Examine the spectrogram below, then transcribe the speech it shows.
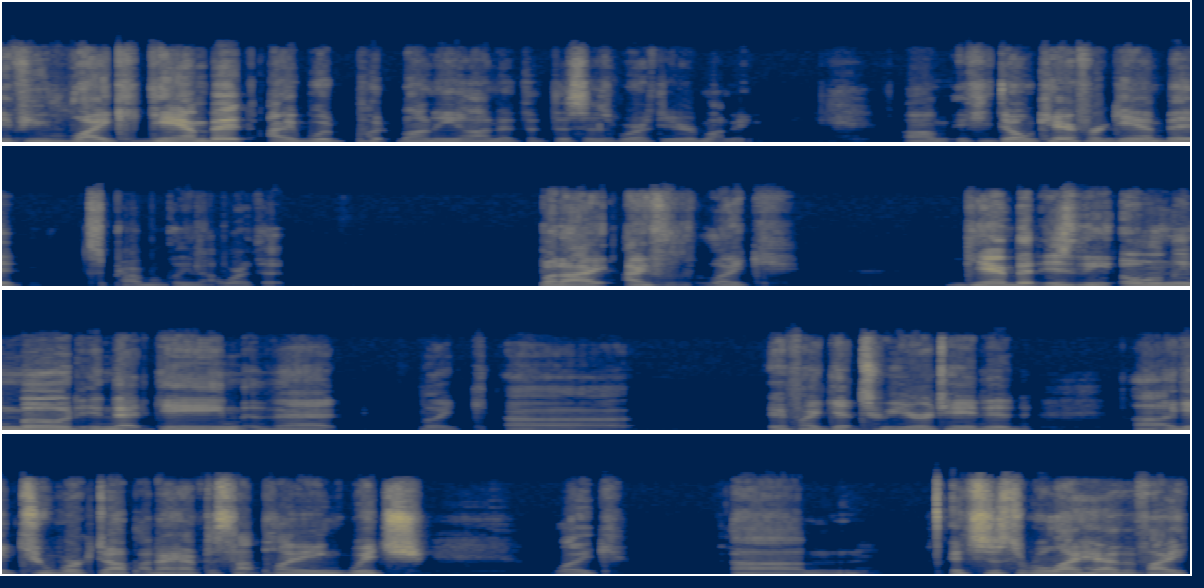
if you like Gambit, I would put money on it that this is worth your money. Um, if you don't care for Gambit, it's probably not worth it. But I, I like Gambit is the only mode in that game that, like, uh, if I get too irritated, uh, I get too worked up and I have to stop playing. Which, like, um, it's just a rule I have. If I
